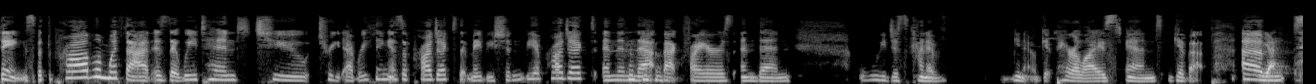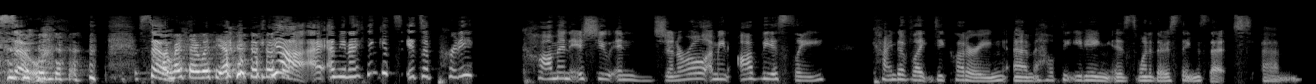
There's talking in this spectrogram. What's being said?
things. But the problem with that is that we tend to treat everything as a project that maybe shouldn't be a project. And then that backfires and then we just kind of you know, get paralyzed and give up. Um, yeah. so, so I'm right there with you. yeah. I, I mean, I think it's, it's a pretty common issue in general. I mean, obviously kind of like decluttering, um, healthy eating is one of those things that, um,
